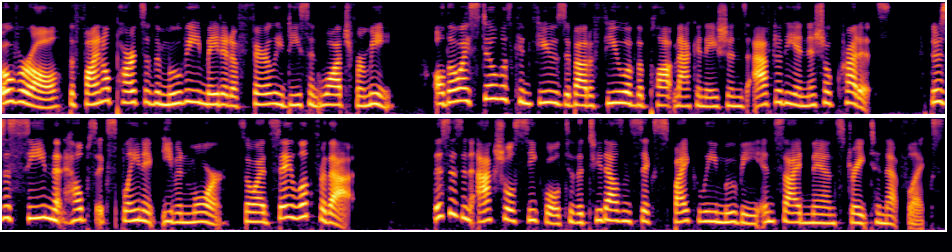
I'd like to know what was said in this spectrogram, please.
Overall, the final parts of the movie made it a fairly decent watch for me, although I still was confused about a few of the plot machinations after the initial credits. There's a scene that helps explain it even more, so I'd say look for that. This is an actual sequel to the 2006 Spike Lee movie Inside Man straight to Netflix.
